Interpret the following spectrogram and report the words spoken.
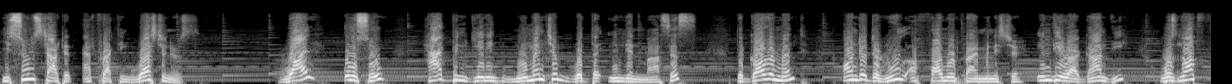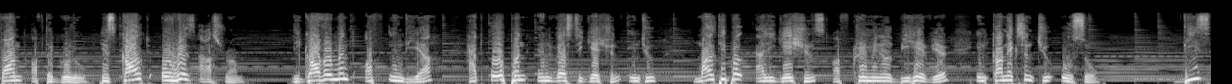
he soon started attracting Westerners. While Osho had been gaining momentum with the Indian masses, the government, under the rule of former Prime Minister Indira Gandhi, was not fond of the Guru, his cult or his ashram. The government of India had opened investigation into multiple allegations of criminal behavior in connection to Osho. These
